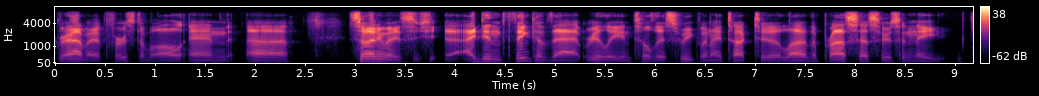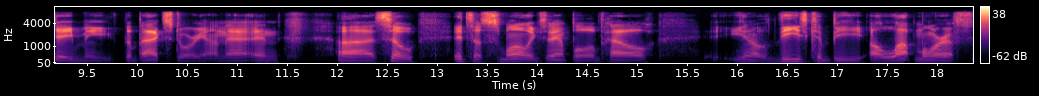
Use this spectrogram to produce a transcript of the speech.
grab it first of all." And uh, so, anyways, she, I didn't think of that really until this week when I talked to a lot of the processors and they gave me the backstory on that. And uh, so, it's a small example of how you know these could be a lot more. if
